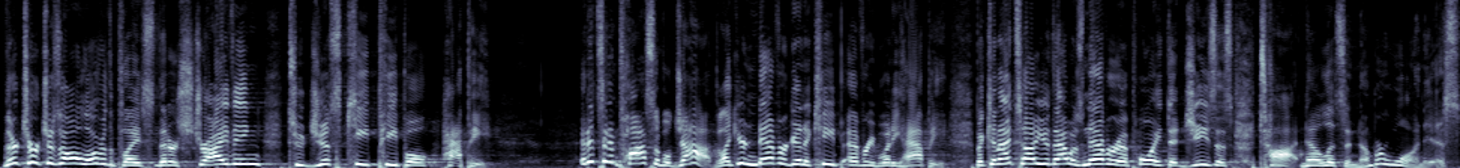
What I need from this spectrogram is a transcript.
there are churches all over the place that are striving to just keep people happy. And it's an impossible job. Like, you're never going to keep everybody happy. But can I tell you, that was never a point that Jesus taught. Now, listen, number one is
